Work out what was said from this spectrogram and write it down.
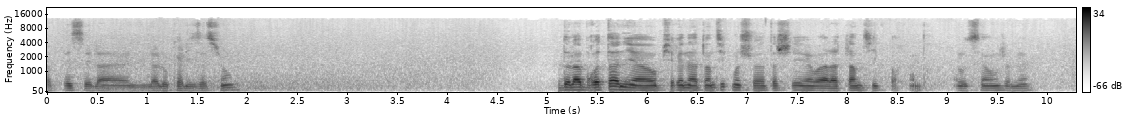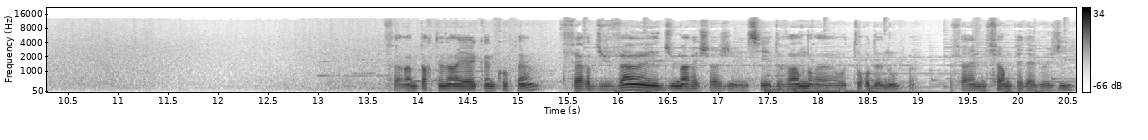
Après, c'est la, localisation. De la Bretagne aux Pyrénées-Atlantiques, moi je suis attaché à l'Atlantique par contre. À l'océan, j'aime bien. Faire un partenariat avec un copain, faire du vin et du maraîchage et essayer de vendre euh, autour de nous. Faire une ferme pédagogique,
